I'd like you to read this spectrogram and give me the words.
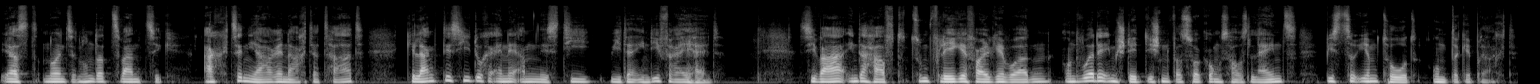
Erst 1920 18 Jahre nach der Tat gelangte sie durch eine Amnestie wieder in die Freiheit. Sie war in der Haft zum Pflegefall geworden und wurde im städtischen Versorgungshaus Leins bis zu ihrem Tod untergebracht.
